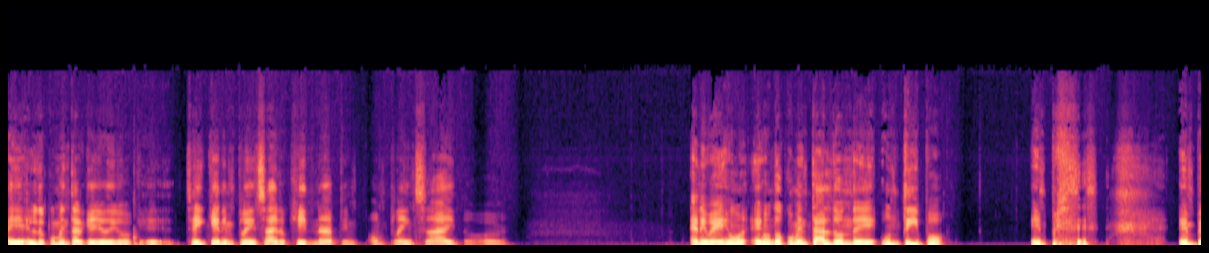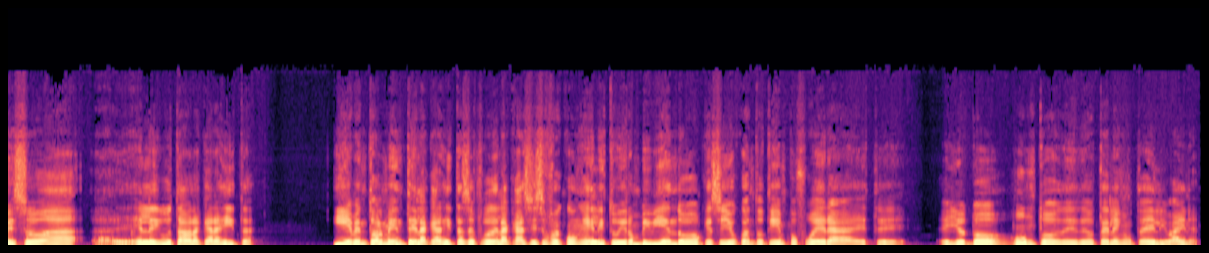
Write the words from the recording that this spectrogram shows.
eh, el documental que yo digo, eh, Taken in Plain Sight o Kidnapped in- on Plain Sight o... Anyway, es un, es un documental donde un tipo empezó a, a- Él le gustaba la carajita y eventualmente la carajita se fue de la casa y se fue con él y estuvieron viviendo qué sé yo cuánto tiempo fuera, este, ellos dos juntos de, de hotel en hotel y vaina.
